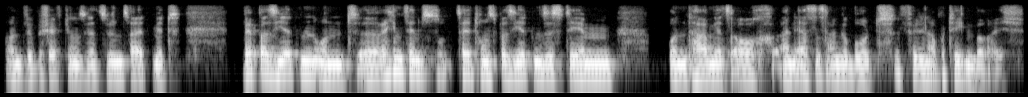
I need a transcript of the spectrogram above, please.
und wir beschäftigen uns in der Zwischenzeit mit webbasierten und äh, rechenzentrumsbasierten Systemen und haben jetzt auch ein erstes Angebot für den Apothekenbereich.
